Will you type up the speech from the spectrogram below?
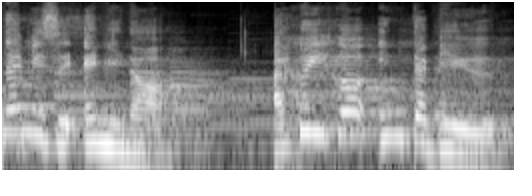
米水恵美のアフイゴインタビュー。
